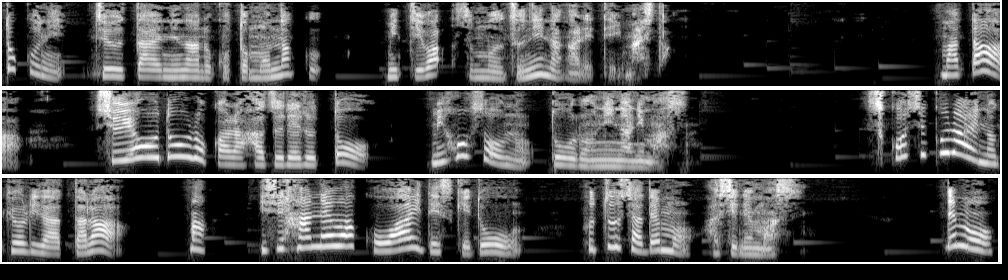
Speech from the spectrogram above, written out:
特に渋滞になることもなく、道はスムーズに流れていました。また、主要道路から外れると、未舗装の道路になります。少しくらいの距離だったら、ま石跳ねは怖いですけど、普通車でも走れます。でも、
